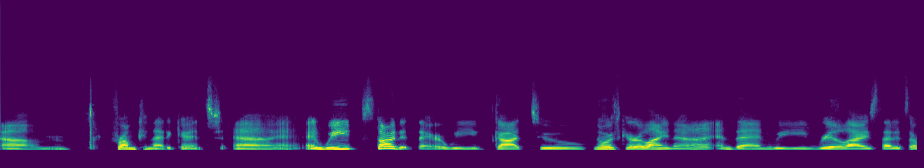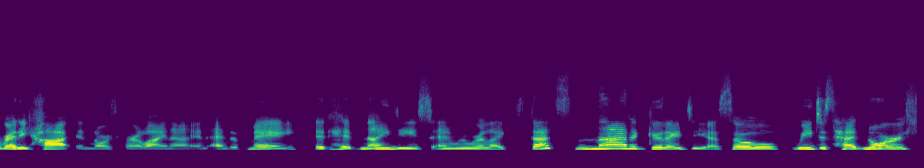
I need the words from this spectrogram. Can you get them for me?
um, from Connecticut, uh, and we started there. We got to North Carolina, and then we realized that it's already hot in North Carolina in end of May. It hit 90s, and we were like, "That's not a good idea." So we just head north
